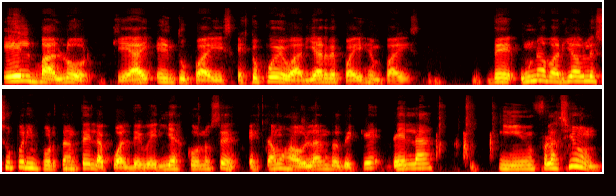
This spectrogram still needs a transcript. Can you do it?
el valor que hay en tu país? Esto puede variar de país en país. De una variable súper importante, la cual deberías conocer. Estamos hablando de qué? De la inflación.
